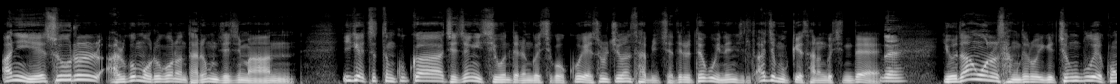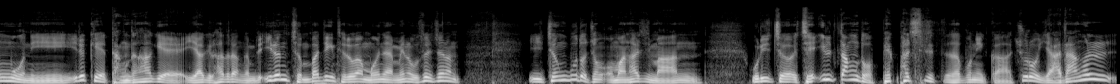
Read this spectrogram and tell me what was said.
아니 예술을 알고 모르고는 다른 문제지만 이게 어쨌든 국가 재정이 지원되는 것이고 그 예술 지원 사업이 제대로 되고 있는지를 아주 묻게 사는 것인데 네. 여당원을 상대로 이게 정부의 공무원이 이렇게 당당하게 이야기를 하더라는 겁니다. 이런 전반적인 태도가 뭐냐면 우선 저는 이 정부도 좀 오만하지만 우리 저 제1당도 180세 되다 보니까 주로 야당을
